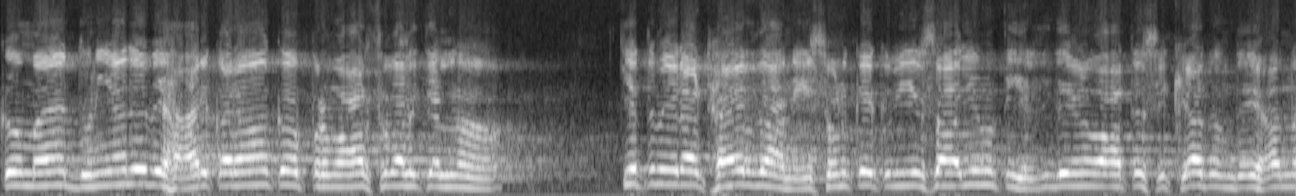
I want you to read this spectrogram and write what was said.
ਕਿ ਮੈਂ ਦੁਨੀਆ ਦੇ ਵਿਹਾਰ ਕਰਾਂ ਕਿ ਪਰਮਾਰਥ ਵੱਲ ਚੱਲਣਾ ਚਿੱਤ ਮੇਰਾ ਠਹਿਰਦਾ ਨਹੀਂ। ਸੁਣ ਕੇ ਕਬੀਰ ਸਾਹਿਬ ਜੀ ਨੂੰ ਧੀਰਜ ਦੇਣ ਵਾਸਤੇ ਸਿੱਖਿਆ ਦਿੰਦੇ ਹਨ।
